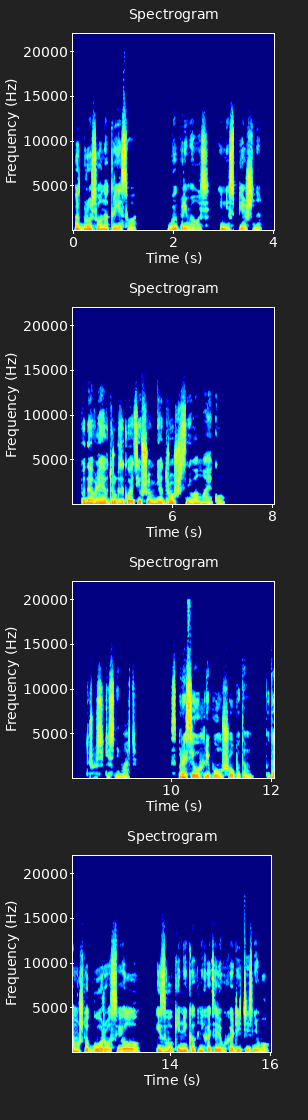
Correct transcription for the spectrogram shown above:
отбросила на кресло. Выпрямилась и неспешно, подавляя вдруг захватившую меня дрожь, сняла майку. «Трусики снимать?» Спросила хриплым шепотом, потому что горло свело, и звуки никак не хотели выходить из него.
